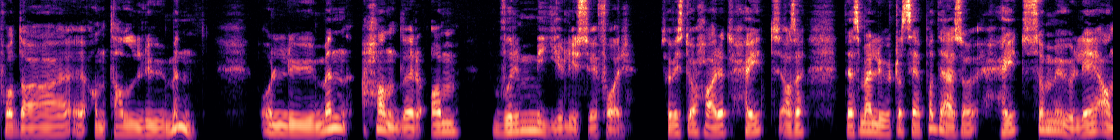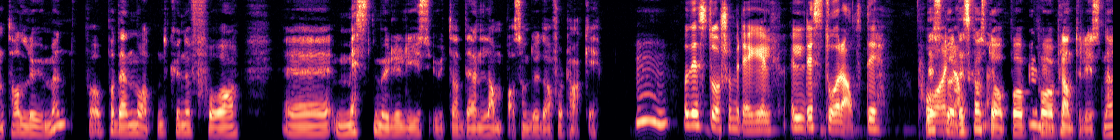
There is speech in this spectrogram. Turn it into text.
på da antall lumen. Og lumen handler om hvor mye lys vi får. Så hvis du har et høyt altså Det som er lurt å se på, det er så høyt som mulig antall lumen, og på den måten kunne få eh, mest mulig lys ut av den lampa som du da får tak i. Mm. Og det står som regel, eller det står alltid det, står, det skal stå på, på, Mm. plantelysene.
